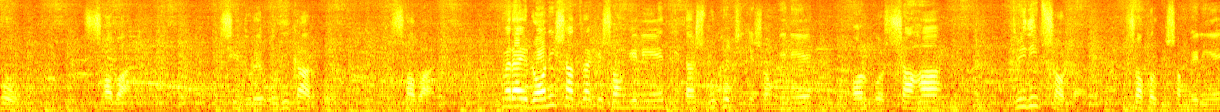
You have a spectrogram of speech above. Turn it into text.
হোক, সবার। সিঁদুরের অধিকার হোক, সবার। ক্যামেরায় রনি সাঁতরাকে সঙ্গে নিয়ে, তিতাস মুখার্জিকে সঙ্গে নিয়ে অর্ক সাহা, ত্রিদীপ সরকার সকলকে সঙ্গে নিয়ে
